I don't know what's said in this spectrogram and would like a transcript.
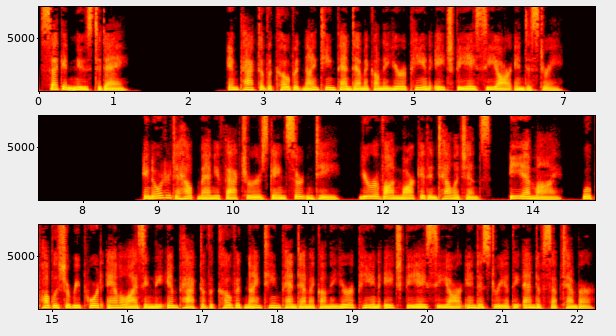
Second news today. Impact of the COVID 19 pandemic on the European HVACR industry. In order to help manufacturers gain certainty, Eurovent Market Intelligence, EMI, will publish a report analyzing the impact of the COVID 19 pandemic on the European HVACR industry at the end of September.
